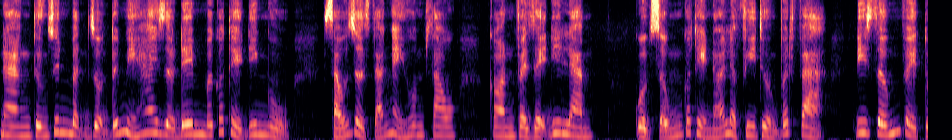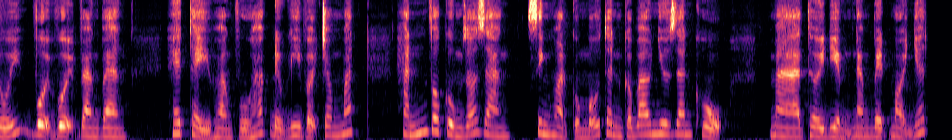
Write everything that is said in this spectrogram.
nàng thường xuyên bận rộn tới 12 giờ đêm mới có thể đi ngủ, 6 giờ sáng ngày hôm sau còn phải dậy đi làm. Cuộc sống có thể nói là phi thường vất vả, đi sớm về tối, vội vội vàng vàng. Hết thầy Hoàng Phù Hắc đều ghi vào trong mắt, hắn vô cùng rõ ràng sinh hoạt của mẫu thân có bao nhiêu gian khổ, mà thời điểm nàng mệt mỏi nhất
